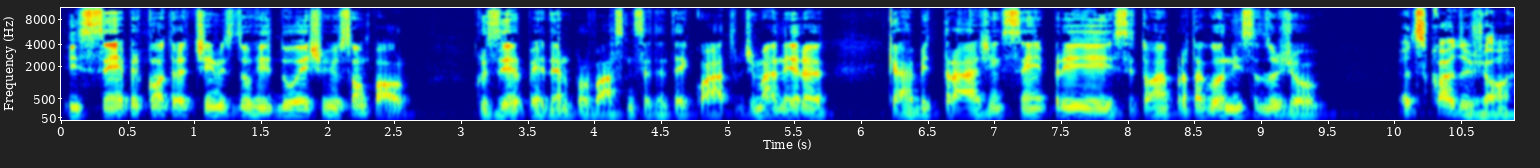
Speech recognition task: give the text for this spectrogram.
E sempre contra times do, do eixo Rio-São Paulo. Cruzeiro perdendo para o Vasco em 74, de maneira que a arbitragem sempre se torna protagonista do jogo. Eu discordo do João.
